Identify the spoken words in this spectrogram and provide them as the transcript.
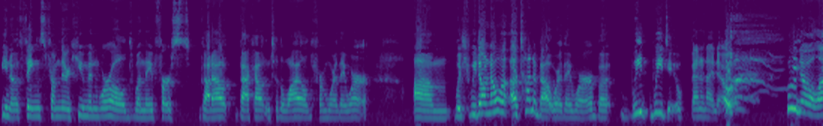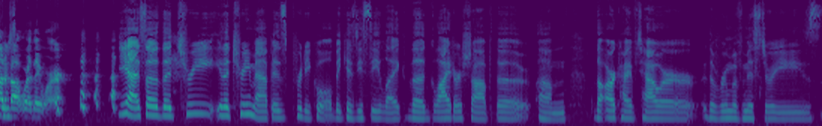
you know things from their human world when they first got out back out into the wild from where they were um, which we don't know a ton about where they were, but we we do. Ben and I know. we know a lot There's, about where they were. yeah, so the tree the tree map is pretty cool because you see like the glider shop, the um the archive tower, the room of mysteries,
